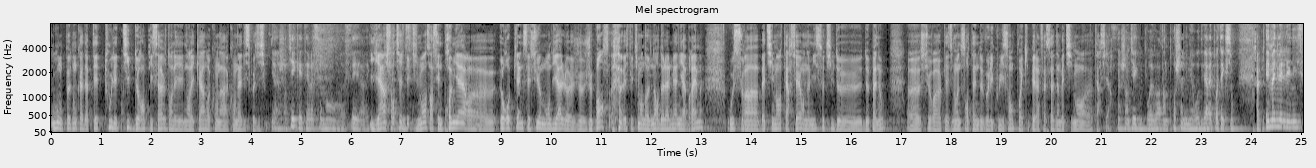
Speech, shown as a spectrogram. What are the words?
où on peut donc adapter tous les types de remplissage dans les, dans les cadres qu'on a, qu'on a à disposition. Il y a un chantier qui a été récemment euh, fait. Avec Il y a un chantier, effectivement. C'est une première euh, européenne, c'est sûr, mondiale, je, je pense, effectivement dans le nord de l'Allemagne, à Brême, où sur un bâtiment tertiaire, on a mis ce type de, de panneaux euh, sur quasiment une centaine de volets coulissants pour équiper la façade d'un bâtiment tertiaire. Un chantier que vous pourrez voir dans le prochain numéro de Verre et Protection. Emmanuel Lénis,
